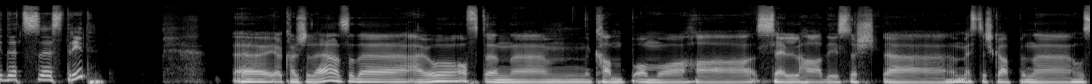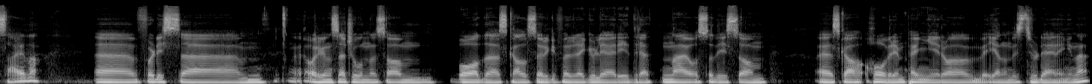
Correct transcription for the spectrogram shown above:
idrettsstrid? Uh, ja, kanskje det. Altså, det er jo ofte en um, kamp om å ha, selv ha de største mesterskapene hos seg. Da. Uh, for disse um, organisasjonene som både skal sørge for å regulere idretten, er jo også de som uh, skal håve inn penger og, gjennom disse turneringene.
